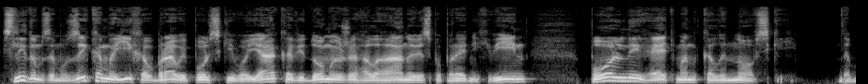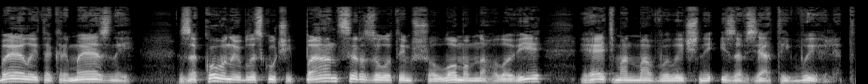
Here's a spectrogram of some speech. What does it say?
слідом за музиками, їхав бравий польський вояка, відомий уже Галаганові з попередніх війн, польний гетьман Калиновський, дебелий та кремезний, закований у блискучий панцир з золотим шоломом на голові, гетьман мав величний і завзятий вигляд.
